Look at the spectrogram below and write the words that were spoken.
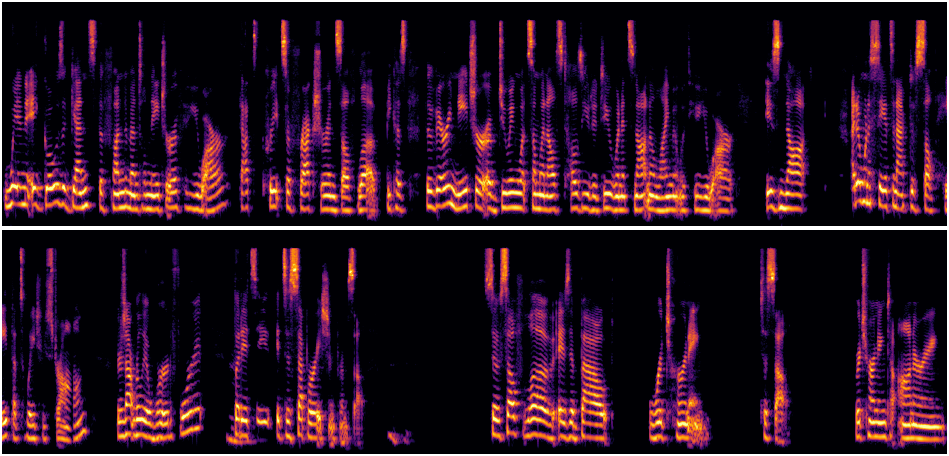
When it goes against the fundamental nature of who you are, that creates a fracture in self love because the very nature of doing what someone else tells you to do when it's not in alignment with who you are is not, I don't want to say it's an act of self hate. That's way too strong. There's not really a word for it, mm-hmm. but it's a, it's a separation from self. Mm-hmm. So self love is about returning to self, returning to honoring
